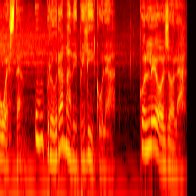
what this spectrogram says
Western, un programa de película. Con Leo Yola.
